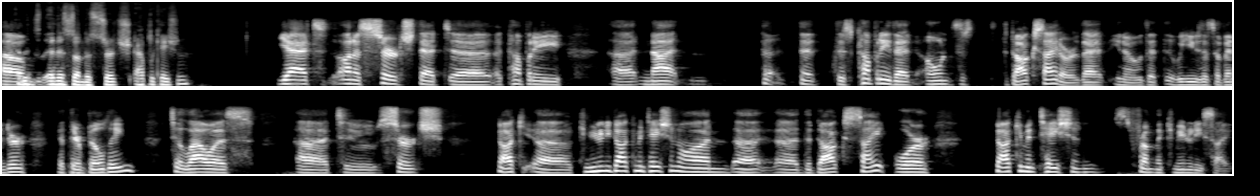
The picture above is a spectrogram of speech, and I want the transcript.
Um, and, this, and this is on the search application. yeah, it's on a search that uh, a company, uh, not that, that this company that owns the doc site or that you know that we use as a vendor that they're building to allow us uh, to search doc uh, community documentation on uh, uh, the doc site or documentation from the community site.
